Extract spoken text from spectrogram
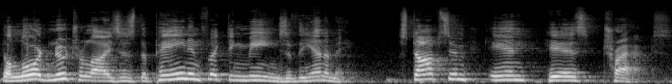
the Lord neutralizes the pain inflicting means of the enemy, stops him in his tracks.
